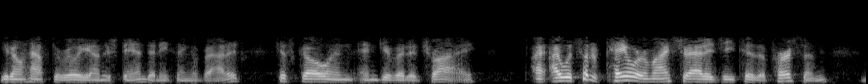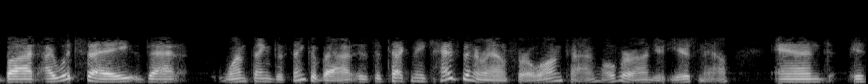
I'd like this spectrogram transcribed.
You don't have to really understand anything about it. Just go and, and give it a try. I, I would sort of tailor my strategy to the person, but I would say that one thing to think about is the technique has been around for a long time, over a hundred years now, and is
